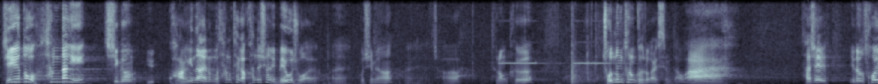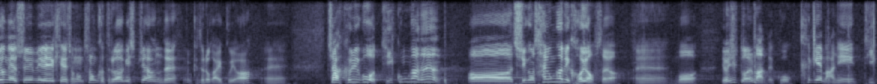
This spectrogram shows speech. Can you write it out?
뒤에도 상당히 지금 유- 광이나 이런 거 상태가 컨디션이 매우 좋아요. 예, 보시면 예, 자 트렁크 전동 트렁크 들어가 있습니다. 와 사실 이런 소형 SUV에 이렇게 전동 트렁크 들어가기 쉽지 않은데 이렇게 들어가 있고요. 예. 자 그리고 뒷 공간은 어, 지금 사용감이 거의 없어요. 예, 뭐 연식도 얼마 안 됐고 크게 많이 뒷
